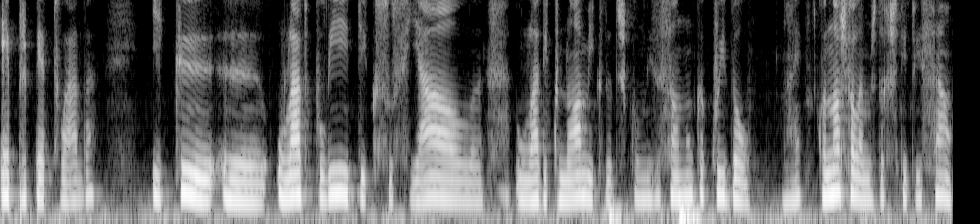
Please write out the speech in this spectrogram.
é perpetuada e que uh, o lado político, social, o lado económico da descolonização nunca cuidou. É? Quando nós falamos de restituição,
